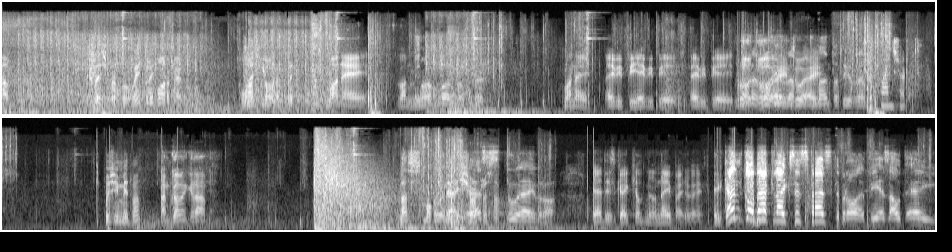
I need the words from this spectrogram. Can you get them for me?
Out. Flash proper, wait, Two more map. One door. One A, one mid. One more proper. One A. AVP, AVP, AVP. Two, A, two A. One shot. Pushing mid one. I'm going ramp. Last smoke, Two maybe A, short or yes. something. Two A, bro. Yeah, this guy killed me on A by the way. He can't go back like this fast, bro, if he is out A.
